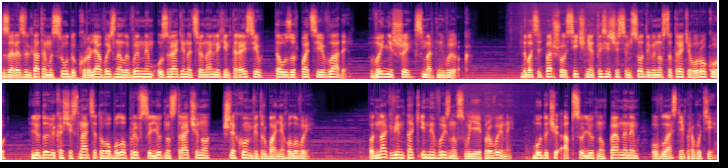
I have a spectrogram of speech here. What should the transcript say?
За результатами суду короля визнали винним у зраді національних інтересів та узурпації влади, виннісши смертний вирок. 21 січня 1793 року Людовіка XVI було привселюдно страчено шляхом відрубання голови. Однак він так і не визнав своєї провини, будучи абсолютно впевненим у власній правоті.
